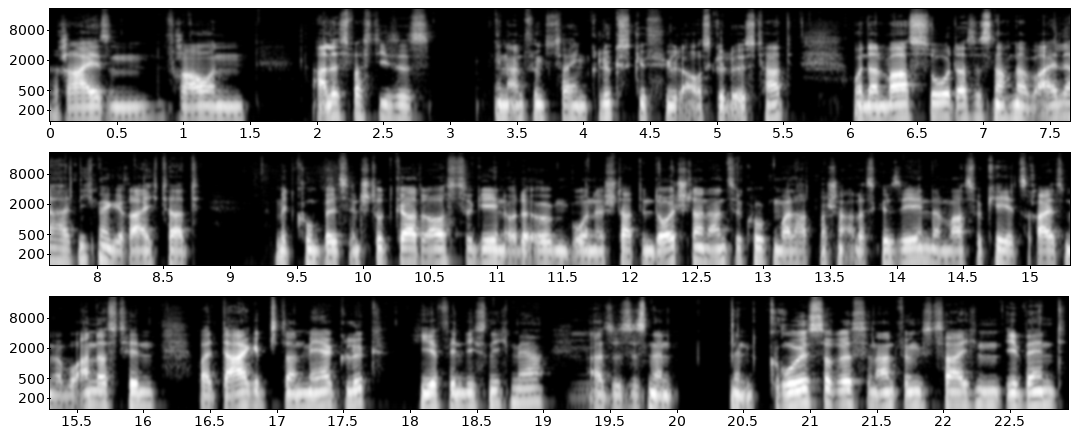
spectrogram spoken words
Reisen, Frauen, alles, was dieses in Anführungszeichen Glücksgefühl ausgelöst hat. Und dann war es so, dass es nach einer Weile halt nicht mehr gereicht hat, mit Kumpels in Stuttgart rauszugehen oder irgendwo eine Stadt in Deutschland anzugucken, weil hat man schon alles gesehen. Dann war es okay, jetzt reisen wir woanders hin, weil da gibt es dann mehr Glück. Hier finde ich es nicht mehr. Mhm. Also es ist ein, ein größeres, in Anführungszeichen, Event.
